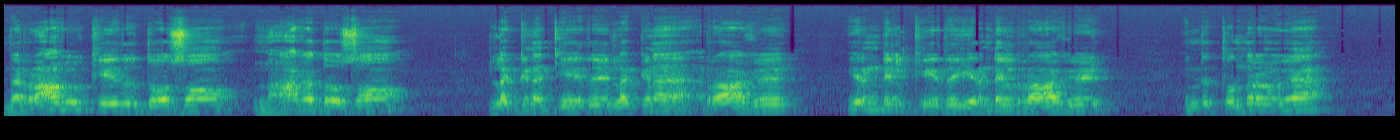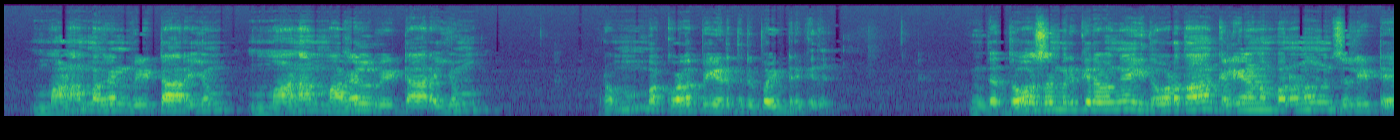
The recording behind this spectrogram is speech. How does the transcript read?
இந்த ராகு கேது தோஷம் நாக தோஷம் லக்ன கேது லக்ன ராகு இரண்டில் கேது இரண்டில் ராகு இந்த தொந்தரவுக மணமகன் வீட்டாரையும் மணமகள் வீட்டாரையும் ரொம்ப குழப்பி எடுத்துகிட்டு போயிட்டுருக்குது. இந்த தோஷம் இருக்கிறவங்க இதோட தான் கல்யாணம் பண்ணணும்னு சொல்லிட்டு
